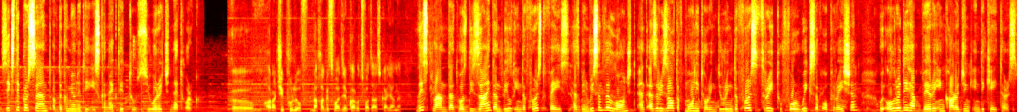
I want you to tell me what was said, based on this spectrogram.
60% of the community is connected to sewerage network. Առաջի փուլով նախագծված եւ կառուցված այս կայանը This plant that was designed and built in the first phase has been recently launched and as a result of monitoring during the first three to four weeks of operation, we already have very encouraging indicators,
